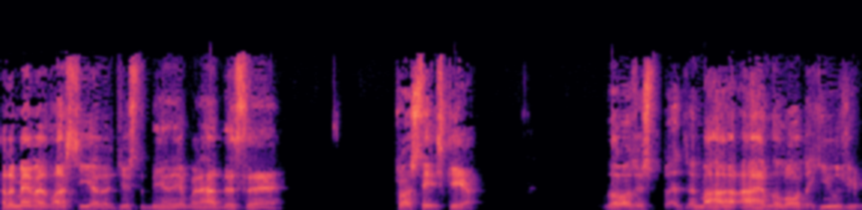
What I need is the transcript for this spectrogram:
I remember last year, I just when I had this uh, prostate scare, the Lord just in my heart, I am the Lord that heals you.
